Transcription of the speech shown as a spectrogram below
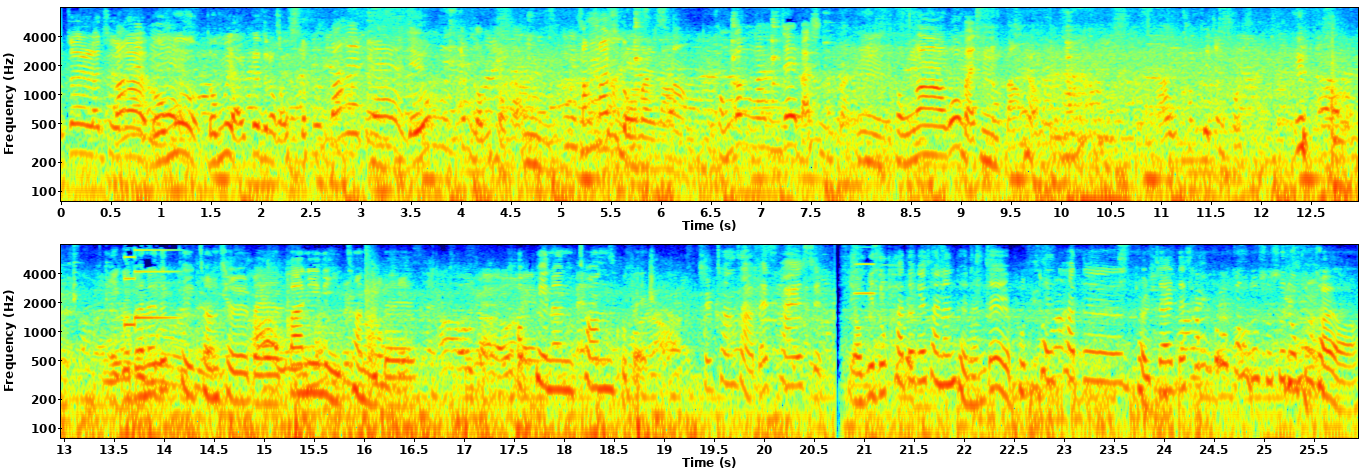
모짜렐라 치즈가 너무 너무 얇게 들어가 있어. 빵에 내용물이 좀 너무 적어. 음. 빵 맛이 너무 많이 나. 건강한데 맛있는 빵. 음, 건강하고 맛있는 빵. 아, 이 커피 좀 더. 에그 베네딕트 2,700, 빠니니 2,200, 커피는 1,900, 7,480. 여기도 카드 계산은 되는데 보통 카드 결제할 때 3% 정도 수수료 붙어요.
